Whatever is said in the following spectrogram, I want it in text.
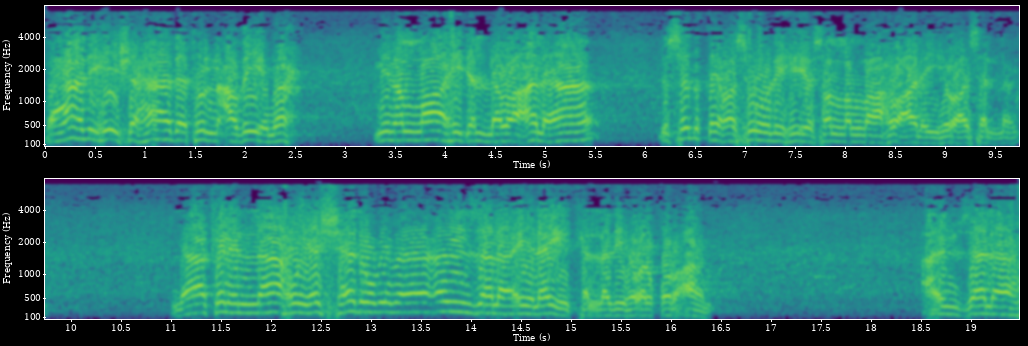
فهذه شهادة عظيمة من الله جل وعلا بصدق رسوله صلى الله عليه وسلم. لكن الله يشهد بما أنزل إليك الذي هو القرآن. أنزله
